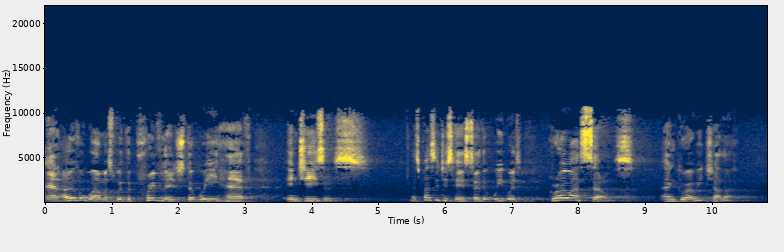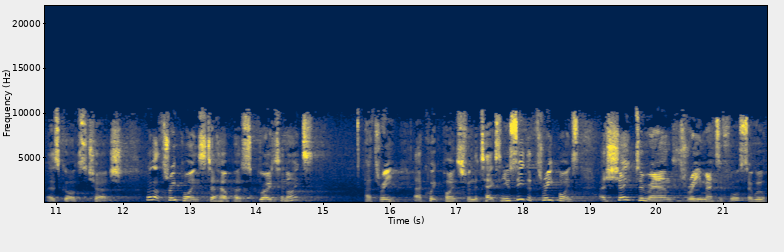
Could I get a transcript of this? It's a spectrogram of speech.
and overwhelm us with the privilege that we have in Jesus. This passages here so that we would grow ourselves and grow each other as God's church. We've got three points to help us grow tonight. Uh, three uh, quick points from the text. And you'll see the three points are shaped around three metaphors. So we'll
